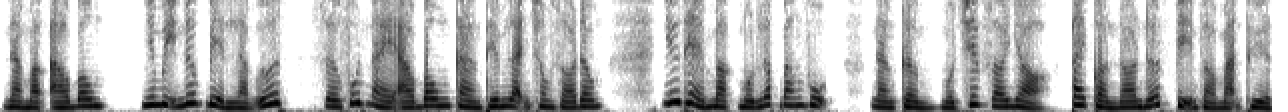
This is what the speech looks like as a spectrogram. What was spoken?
Nàng mặc áo bông, nhưng bị nước biển làm ướt. Giờ phút này áo bông càng thêm lạnh trong gió đông, như thể mặc một lớp băng vụn. Nàng cầm một chiếc roi nhỏ, tay còn non nớt vịn vào mạn thuyền,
